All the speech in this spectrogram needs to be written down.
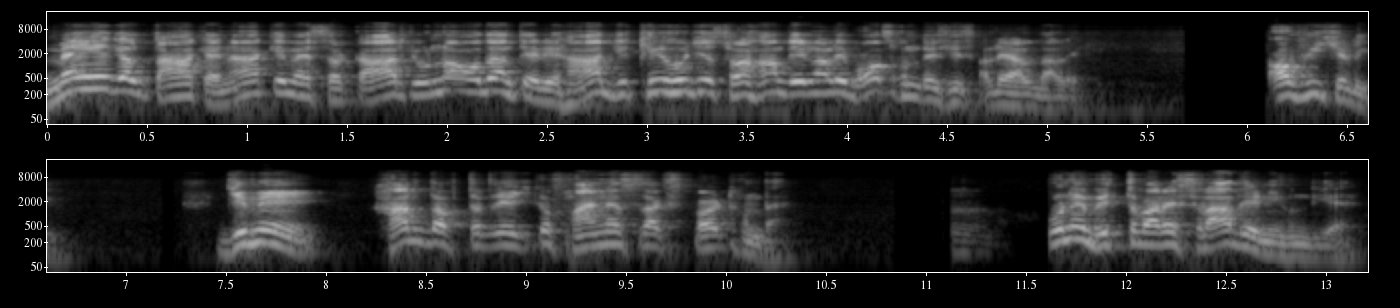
ਮੈਂ ਇਹ ਗੱਲ ਤਾਂ ਕਹਿਣਾ ਕਿ ਮੈਂ ਸਰਕਾਰ ਚ ਉਹਨਾਂ ਉਹਦਾਂ ਤੇ ਰਿਹਾ ਜਿੱਥੇ ਇਹੋ ਜਿਹੇ ਸਲਾਹਾਂ ਦੇਣ ਵਾਲੇ ਬਹੁਤ ਹੁੰਦੇ ਸੀ ਸਾਡੇ ਆਲੇ ਦੁਆਲੇ। ਆਫੀਸ਼ੀਅਲੀ ਜਿਵੇਂ ਹਰ ਦਫ਼ਤਰ ਦੇ ਵਿੱਚ ਇੱਕ ਫਾਈਨੈਂਸ ਦਾ ਐਕਸਪਰਟ ਹੁੰਦਾ। ਉਹਨੇ ਵਿੱਤ ਬਾਰੇ ਸਲਾਹ ਦੇਣੀ ਹੁੰਦੀ ਹੈ।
